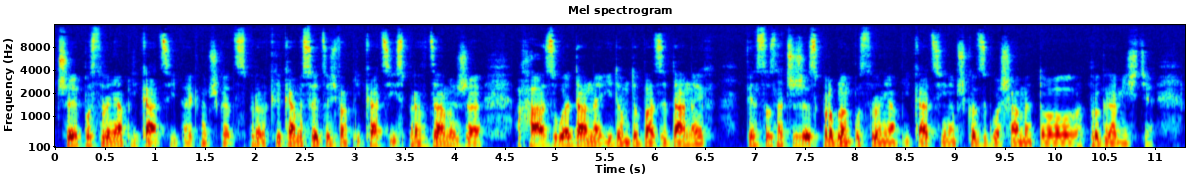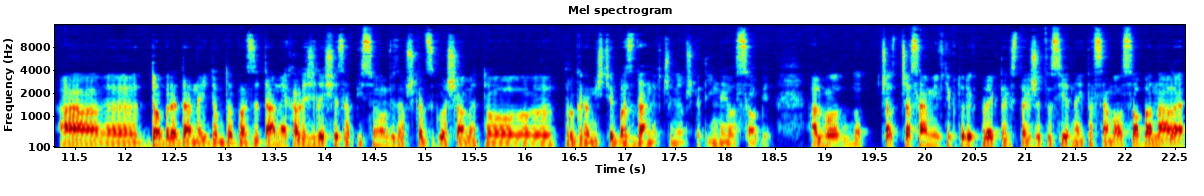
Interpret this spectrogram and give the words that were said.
czy po stronie aplikacji, tak? Na przykład klikamy sobie coś w aplikacji i sprawdzamy, że aha, złe dane idą do bazy danych, więc to znaczy, że jest problem po stronie aplikacji, na przykład zgłaszamy to programiście, a e, dobre dane idą do bazy danych, ale źle się zapisują, więc na przykład zgłaszamy to e, programiście baz danych, czyli na przykład innej osobie. Albo no, czas, czasami w niektórych projektach jest tak, że to jest jedna i ta sama osoba, no ale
